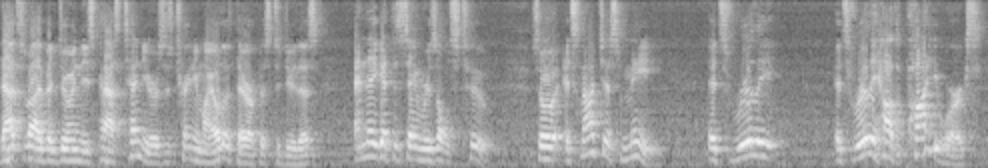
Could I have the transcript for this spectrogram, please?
that's what I've been doing these past 10 years is training my other therapists to do this, and they get the same results too. So it's not just me. It's really it's really how the body works.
